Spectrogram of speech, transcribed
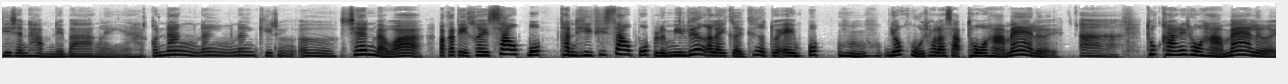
ที่ฉันทำได้บ้างอะไรอย่างเงี้ยค่ะก็นั่งนั่งนั่งคิดว่าเออ เช่นแบบว่า ปกติเคยเศร้าปุ๊บ ทันทีที่เศร้าปุ๊บ หรือมีเรื่องอะไรเกิดขึ้นกับตัวเองปุ๊บอื้อหือยกหูโทรศัพท์โทรหาแม่เลย อ่า ทุกครั้งที่โทรหาแม่เลย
